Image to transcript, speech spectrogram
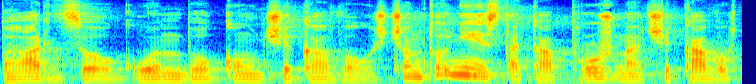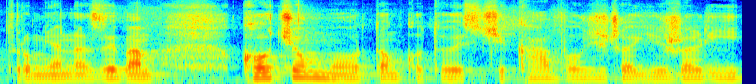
bardzo głęboką ciekawością. To nie jest taka próżna ciekawość, którą ja nazywam kocią mordą, tylko to jest ciekawość, że jeżeli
